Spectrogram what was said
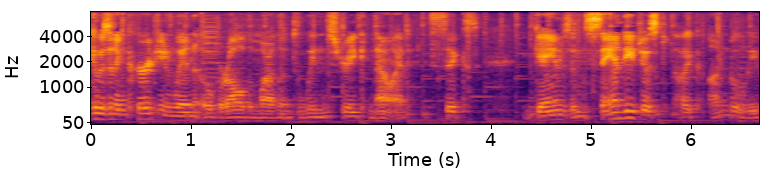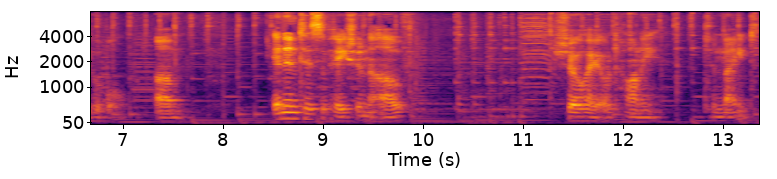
it was an encouraging win overall. The Marlins win streak now at six games, and Sandy just like unbelievable. Um, in anticipation of Shohei Ohtani tonight,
